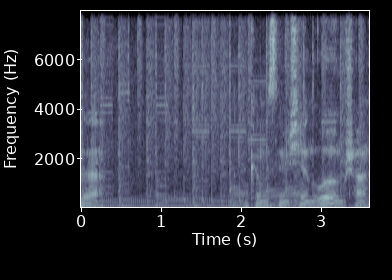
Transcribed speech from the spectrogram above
So. Dann können wir uns nämlich hier in Ruhe umschauen.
